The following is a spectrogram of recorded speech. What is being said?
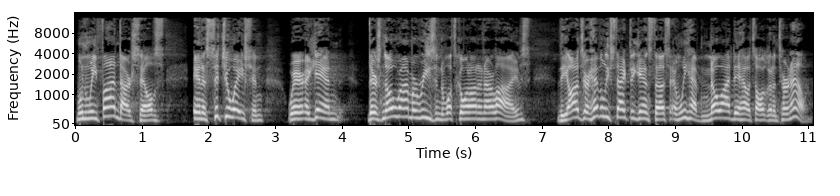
when we find ourselves in a situation where, again, there's no rhyme or reason to what's going on in our lives. The odds are heavily stacked against us, and we have no idea how it's all going to turn out.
